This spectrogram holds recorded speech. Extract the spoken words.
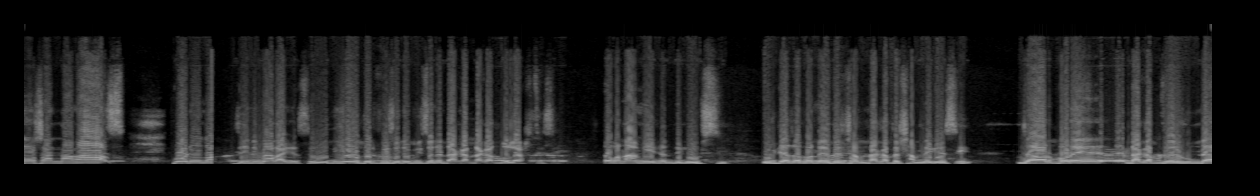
এসার নামাজ পড়ি না। যিনি মারা গেছে উনি ওদের পিছনে পিছনে ডাকাত ডাকাত বলে আসতেছে। তখন আমি এখান থেকে উঠছি। উইটা যখন এদের সামনে ডাকাতের সামনে গেছি যাওয়ার পরে ডাকাতের হুন্ডা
